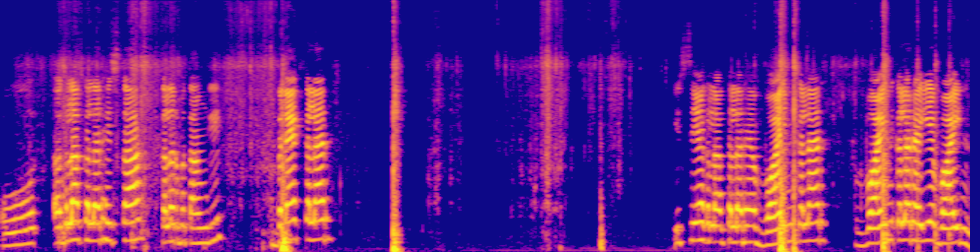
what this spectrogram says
और अगला कलर है इसका, कलर बताऊँगी। Black colour. इससे अगला कलर है वाइन कलर। वाइन कलर है ये वाइन।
